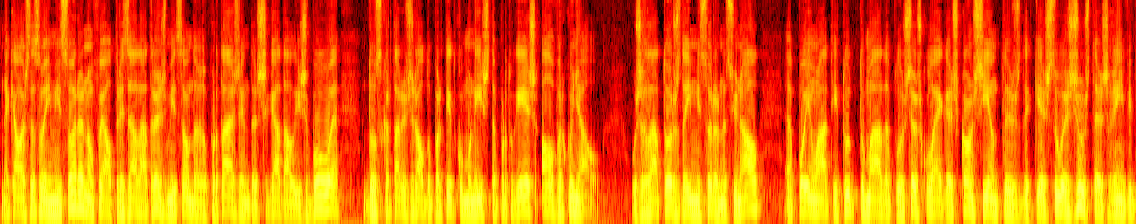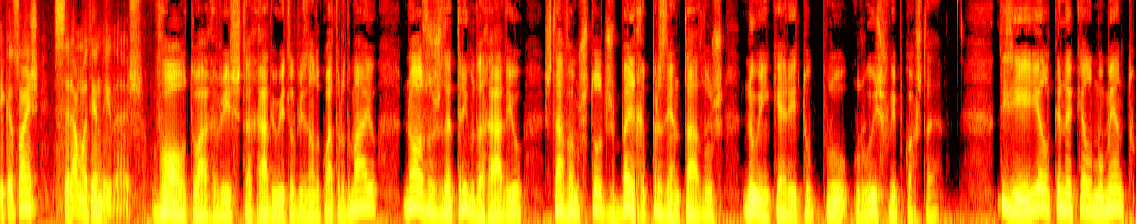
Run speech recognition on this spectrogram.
Naquela estação emissora não foi autorizada a transmissão da reportagem da chegada a Lisboa do secretário-geral do Partido Comunista Português, Álvaro Cunhal. Os redatores da emissora nacional apoiam a atitude tomada pelos seus colegas conscientes de que as suas justas reivindicações serão atendidas. Volto à revista Rádio e Televisão do 4 de Maio. Nós, os da tribo da rádio, estávamos todos bem representados no inquérito pelo Luís Filipe Costa. Dizia ele que naquele momento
